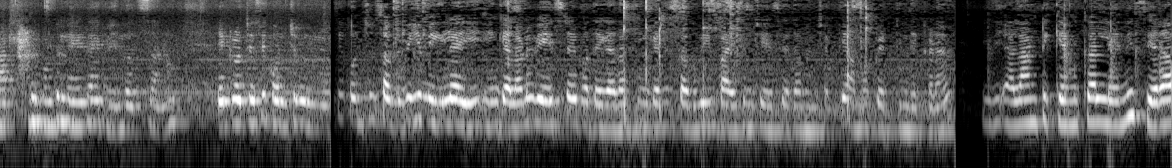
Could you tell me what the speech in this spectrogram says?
మాట్లాడుకుంటూ లేట్ అయిపోయింది వచ్చాను. ఇక్కడ వచ్చేసి కొంచెం కొంచెం సగ్గుబియ్యం మిగిలాయి. ఇంకెలానో వేస్ట్ అయిపోతాయి కదా ఇంకైనా సగ్గుబియ్యం పాయసం చేసేద్దామని చెప్పి అమ్మ పెట్టింది ఇక్కడ. ఇది ఎలాంటి కెమికల్ లేని సిరా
